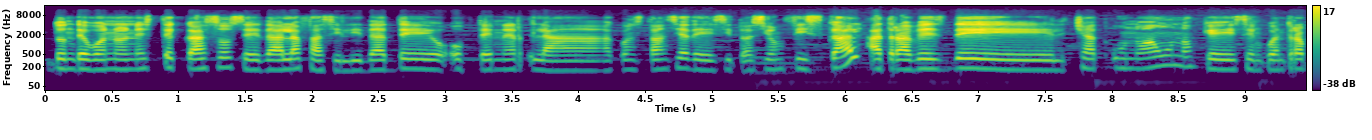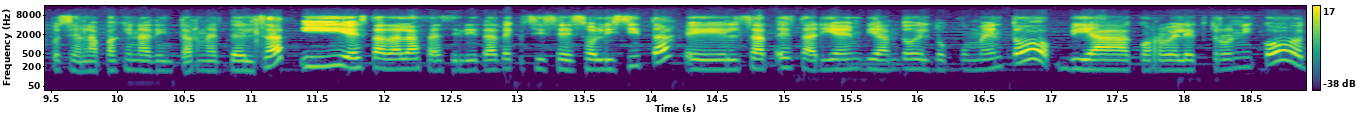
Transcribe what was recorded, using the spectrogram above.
donde, bueno, en este caso se da la facilidad de obtener la constancia de situación fiscal a través del chat uno a uno que se encuentra pues en la página de internet del SAT y esta da la facilidad de si se solicita, el SAT estaría enviando el documento vía correo electrónico.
